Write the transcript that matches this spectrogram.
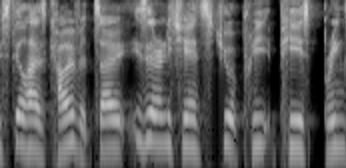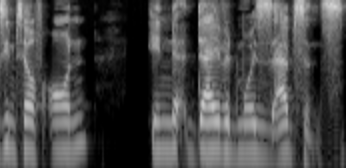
still has COVID. So is there any chance Stuart Pearce brings himself on in David Moyes' absence?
